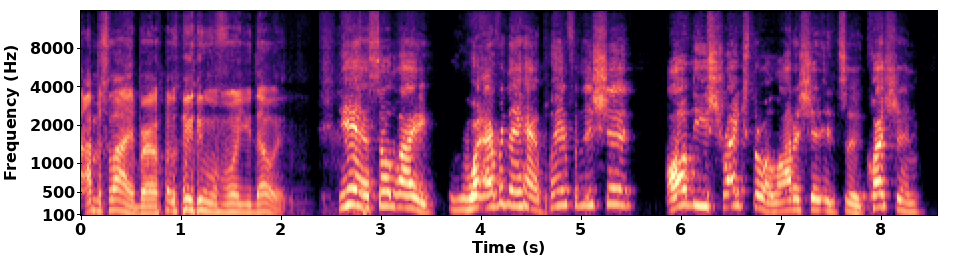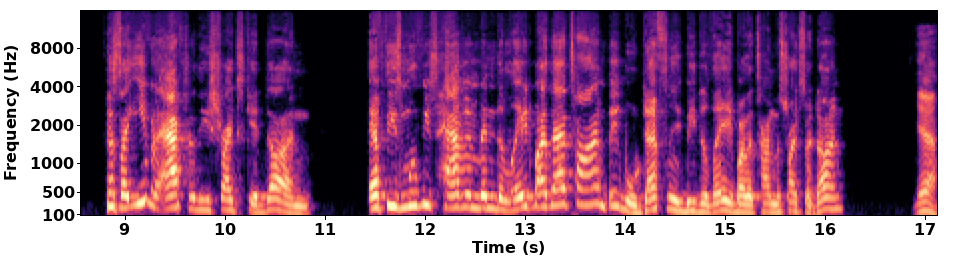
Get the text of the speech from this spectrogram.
Time is flying, bro. Before you know it. Yeah, so like whatever they had planned for this shit, all these strikes throw a lot of shit into question. Because like even after these strikes get done, if these movies haven't been delayed by that time, they will definitely be delayed by the time the strikes are done. Yeah.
